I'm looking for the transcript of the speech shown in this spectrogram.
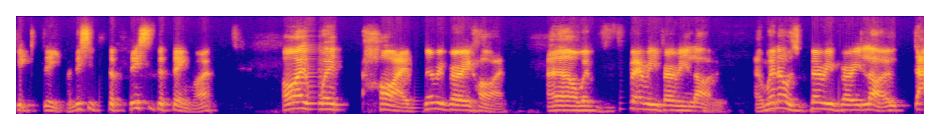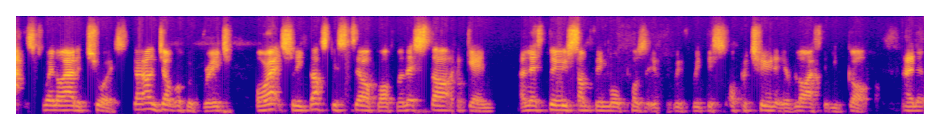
dig deep. And this is the this is the thing, right? I went high, very, very high, and I went very, very low. And when I was very, very low, that's when I had a choice: go and jump off a bridge, or actually dust yourself off and let's start again and let's do something more positive with, with this opportunity of life that you've got. And at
